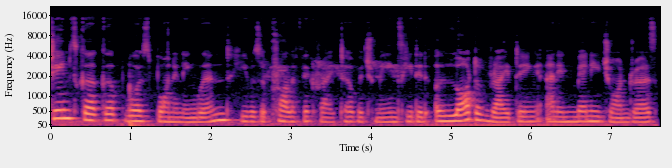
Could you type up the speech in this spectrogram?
James Kirkup was born in England. He was a prolific writer, which means he did a lot of writing and in many genres.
